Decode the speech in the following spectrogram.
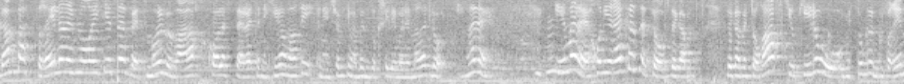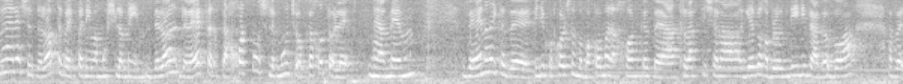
גם בטריילרים לא ראיתי את זה, ואתמול במהלך כל הסרט, אני כאילו אמרתי, אני יושבת עם הבן זוג שלי ואני אומרת לו, אימא'לה, אימא'לה, איך הוא נראה כזה טוב? זה גם... זה גם מטורף, כי הוא כאילו מסוג הגברים האלה שזה לא התווי פנים המושלמים. זה לא, זה להפך, זה החוסר שלמות שהופך אותו למהמם. והנרי כזה, בדיוק הקול שלו במקום הנכון כזה, הקלאסי של הגבר הבלונדיני והגבוה, אבל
